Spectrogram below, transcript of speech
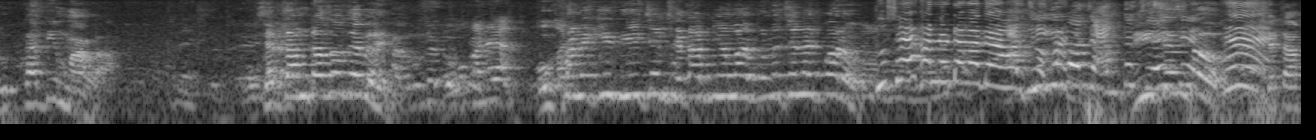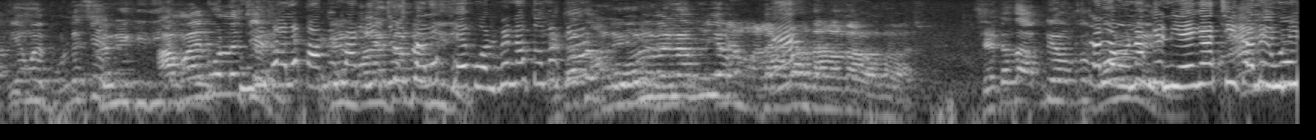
ধূপকাঠি মালা। দামটা তো দেবেন ওখানে কি দিয়েছেন সেটা আপনি আমায় বলেছেন একবারও? দুশো একান্ন টাকা দেওয়া হচ্ছে দিয়েছেন তো? হ্যাঁ। সেটা আপনি আমায় বলেছেন? আমায় বলেছেন। তাহলে কাকে পাঠিয়েছো তাহলে সে বলবে না তোমাকে? বলবেন আপনি দাঁড়া দাঁড়া দাঁড়া সেটা তো আপনি আমাকে তাহলে ওনাকে নিয়ে গেছি তাহলে উনি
